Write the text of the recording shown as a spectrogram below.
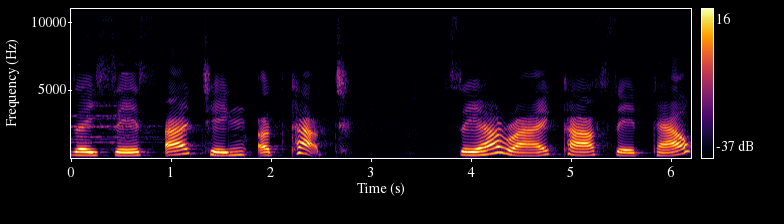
They says I think a cat. They are right, cat, said cow.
